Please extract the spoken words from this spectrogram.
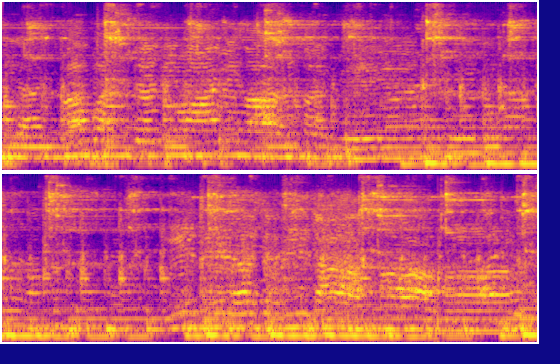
पंचनिवाणी मारुतके हे देवा शरीरा रामा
